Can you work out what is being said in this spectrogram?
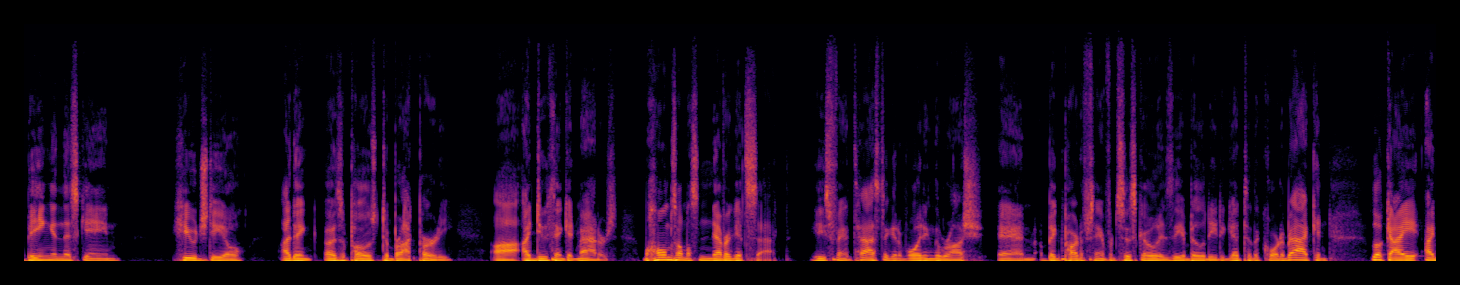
being in this game, huge deal. I think as opposed to Brock Purdy, uh, I do think it matters. Mahomes almost never gets sacked. He's fantastic at avoiding the rush, and a big part of San Francisco is the ability to get to the quarterback. And look, I I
